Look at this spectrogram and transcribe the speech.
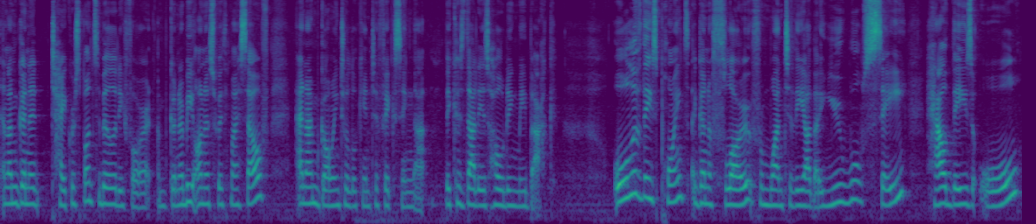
And I'm going to take responsibility for it. I'm going to be honest with myself and I'm going to look into fixing that because that is holding me back. All of these points are going to flow from one to the other. You will see how these all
